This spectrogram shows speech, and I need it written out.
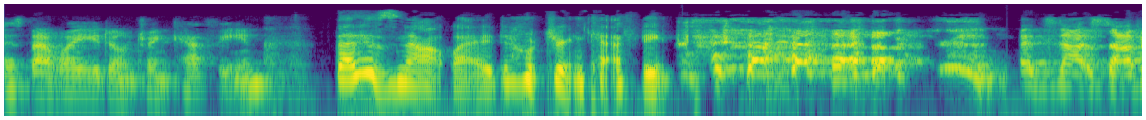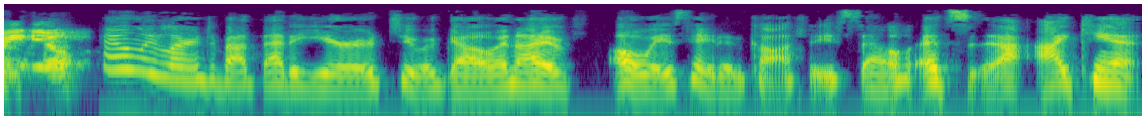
Is that why you don't drink caffeine? That is not why I don't drink caffeine. it's not stopping you. I only learned about that a year or two ago and I've always hated coffee. So it's I can't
